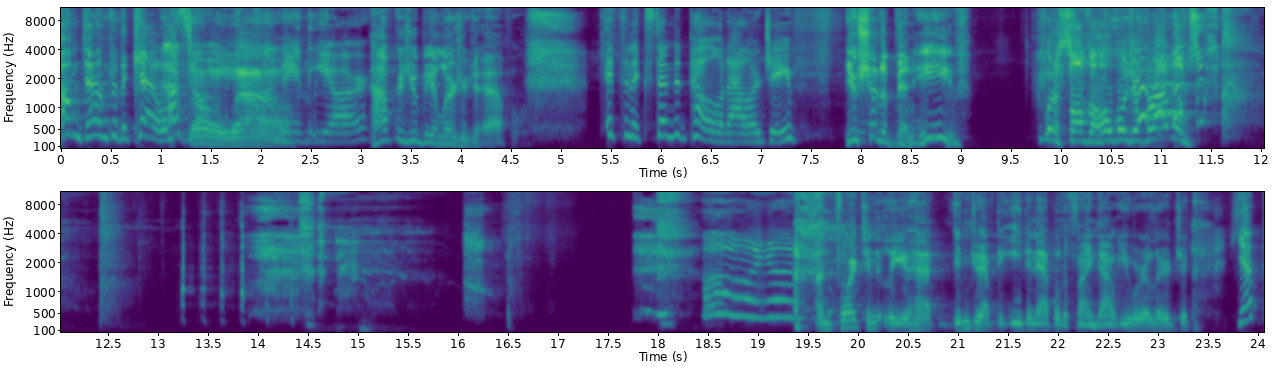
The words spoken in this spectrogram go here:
I'm down for the count. That's gonna Oh, be a wow. fun day in the ER. How could you be allergic to apples? It's an extended palate allergy. You should have been Eve. Would have solved a whole bunch of problems. Oh my god. Uh, unfortunately, you had didn't you have to eat an apple to find out you were allergic? Yep.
